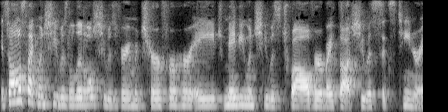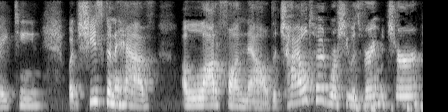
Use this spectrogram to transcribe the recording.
It's almost like when she was little, she was very mature for her age. Maybe when she was 12, everybody thought she was 16 or 18, but she's going to have a lot of fun now. The childhood where she was very mature,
